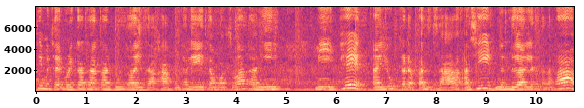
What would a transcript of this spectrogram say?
ที่มาใช้บริการธนาคารกรุงไทย สาขาขุนทะเล จังหวัดสุราษฎร์ธานี มีเพศ อายุ ระดับการศึกษา อาชีพ เงินเดือน และสถานภาพ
